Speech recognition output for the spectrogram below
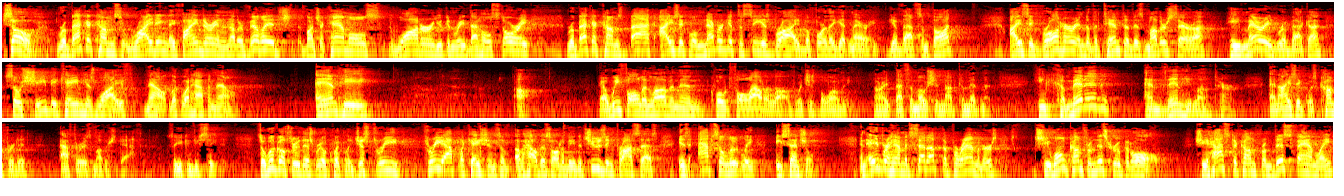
So Rebecca comes riding. They find her in another village, a bunch of camels, water. You can read that whole story. Rebecca comes back. Isaac will never get to see his bride before they get married. Give that some thought. Isaac brought her into the tent of his mother Sarah. He married Rebecca, so she became his wife. Now, look what happened now and he, oh, yeah, we fall in love and then quote fall out of love, which is baloney. All right. That's emotion, not commitment. He committed and then he loved her. And Isaac was comforted after his mother's death. So you can be seated. So we'll go through this real quickly. Just three, three applications of, of how this ought to be. The choosing process is absolutely essential. And Abraham had set up the parameters. She won't come from this group at all. She has to come from this family.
